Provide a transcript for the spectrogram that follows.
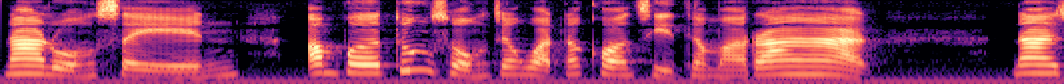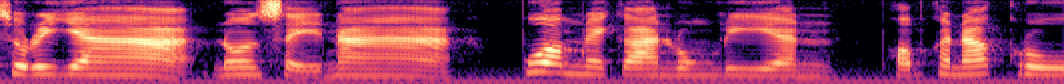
หน้าหลวงเสนอำเภอทุ่งสงจังหวัดนครศรีธรรมราช นายสุริยา โนนเสนา ผู้อำนวยการโรงเรียน พร้อมคณะครู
